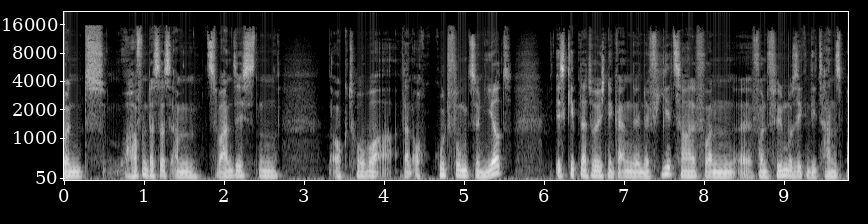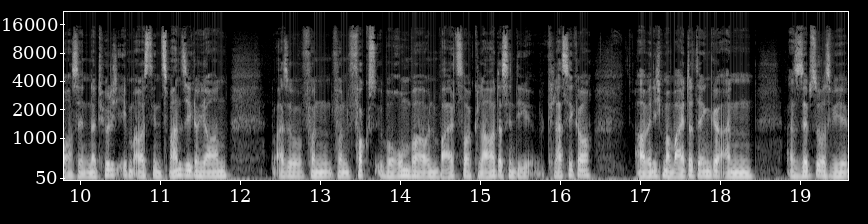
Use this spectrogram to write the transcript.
und hoffen, dass das am 20. Oktober dann auch gut funktioniert. Es gibt natürlich eine, eine Vielzahl von, äh, von Filmmusiken, die tanzbar sind. Natürlich eben aus den 20er Jahren, also von, von Fox über Rumba und Walzer, klar, das sind die Klassiker. Aber wenn ich mal weiterdenke an, also selbst sowas wie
